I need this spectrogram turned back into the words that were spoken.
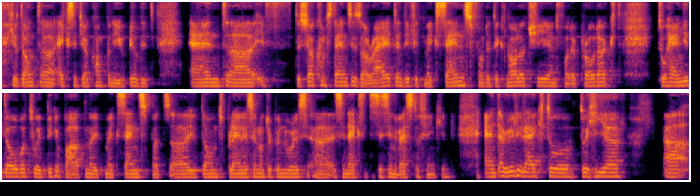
you don't uh, exit your company, you build it. And uh, if the circumstances are right and if it makes sense for the technology and for the product to hand it over to a bigger partner, it makes sense. But uh, you don't plan as an entrepreneur as, uh, as, an exit. This is investor thinking. And I really like to to hear. Uh,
